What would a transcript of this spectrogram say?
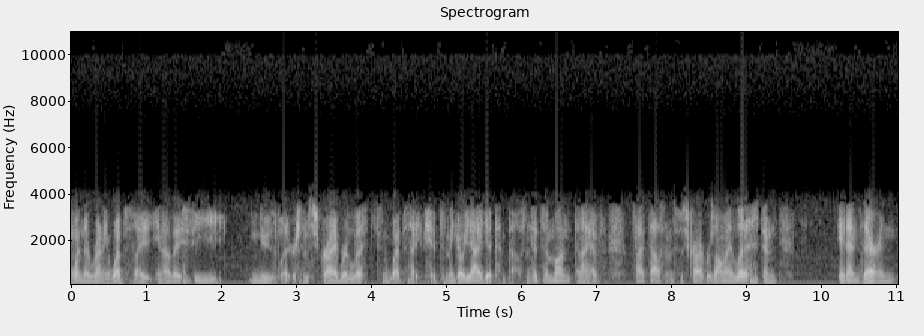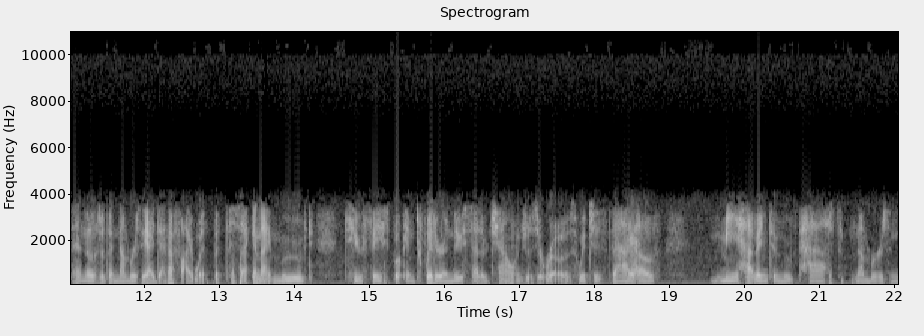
when they're running a website, you know, they see newsletter subscriber lists and website hits and they go, yeah, I get 10,000 hits a month and I have 5,000 subscribers on my list and it ends there and, and those are the numbers they identify with. But the second I moved to Facebook and Twitter, a new set of challenges arose, which is that yeah. of me having to move past numbers and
